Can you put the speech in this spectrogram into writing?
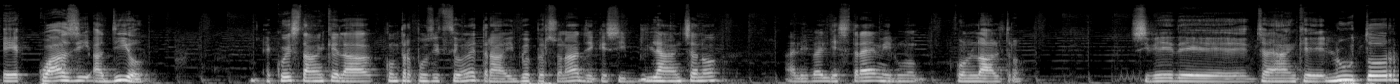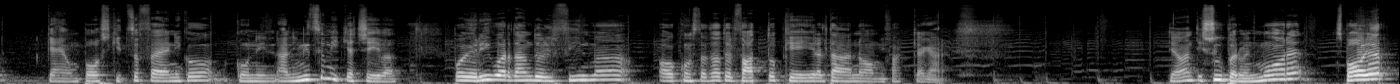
e quasi a dio. E questa anche la contrapposizione tra i due personaggi che si bilanciano a livelli estremi l'uno con l'altro. Si vede, c'è anche Luthor che è un po' schizofrenico, il... all'inizio mi piaceva, poi riguardando il film ho constatato il fatto che in realtà no, mi fa cagare. Più avanti, Superman muore, spoiler,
